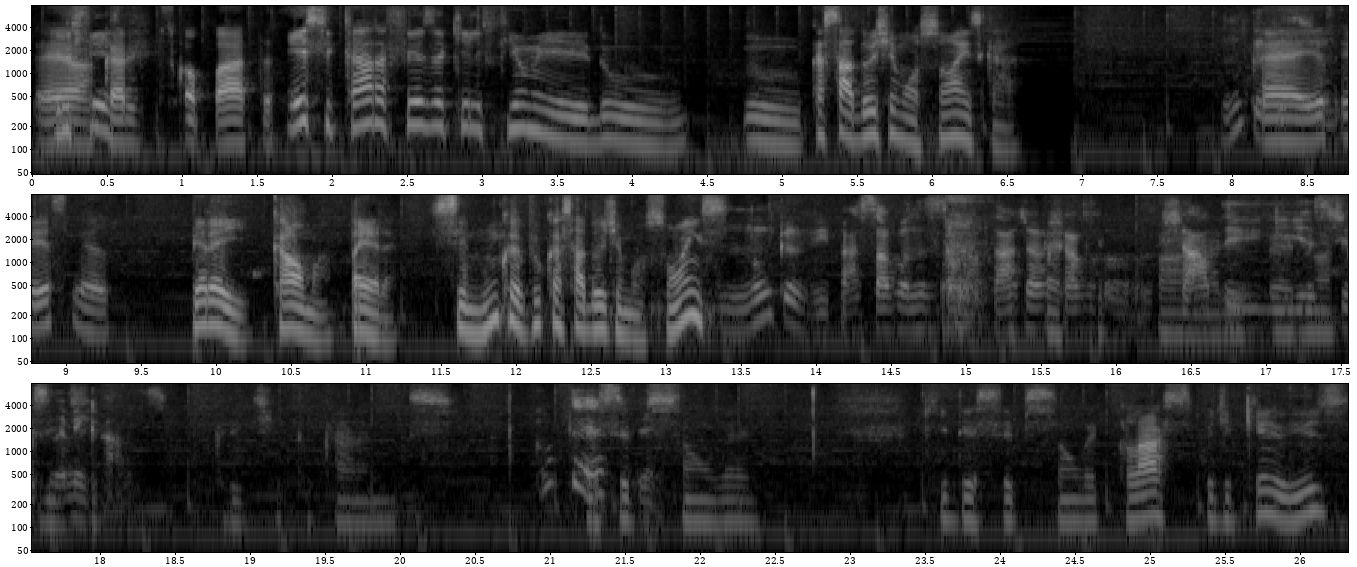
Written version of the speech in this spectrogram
é fez- cara de psicopata. Esse cara fez aquele filme do. do Caçador de Emoções, cara. Nunca vi É, esse esse, mesmo. Peraí, calma, pera. Você nunca viu Caçador de Emoções? filme. Nunca vi. Passava na sessão da tarde, eu achava chato e ia assistir cinema em casa. Acredito, cara, nisso. Acontece. Decepção, velho. Que decepção, velho. Clássico de Ken Reeves.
